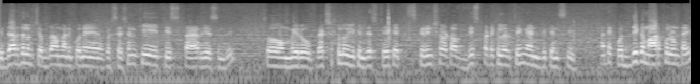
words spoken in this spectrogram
విద్యార్థులకు చెప్దాం అనుకునే ఒక సెషన్కి తీసి తయారు చేసింది. సో మీరు ప్రేక్షకులు you can just take a screen shot of this particular thing and you can see అంటే కొద్దిగా మార్పులు ఉంటాయి.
